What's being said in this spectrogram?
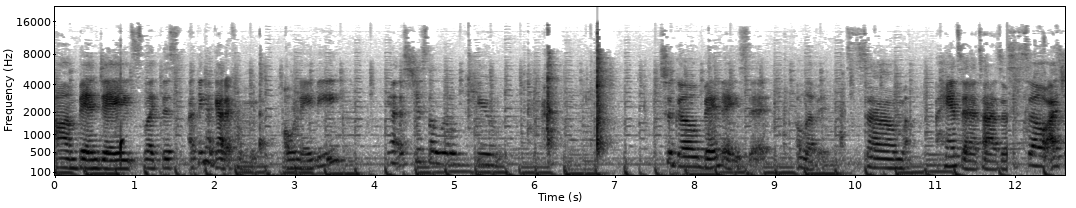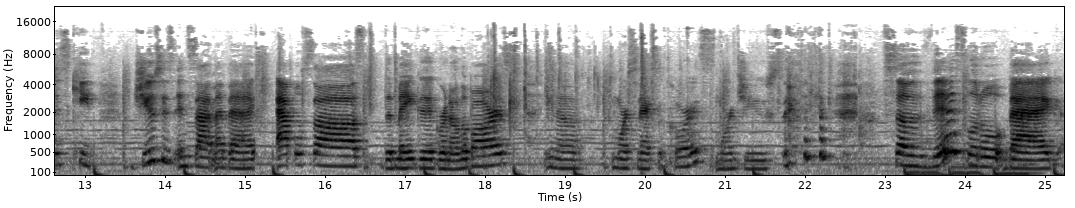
um, Band-Aids like this. I think I got it from Old Navy. Yeah, it's just a little cute to-go Band-Aid set. I love it. Some hand sanitizer. So I just keep juices inside my bag. Applesauce, the Made Good granola bars. You know, more snacks of course, more juice. so this little bag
